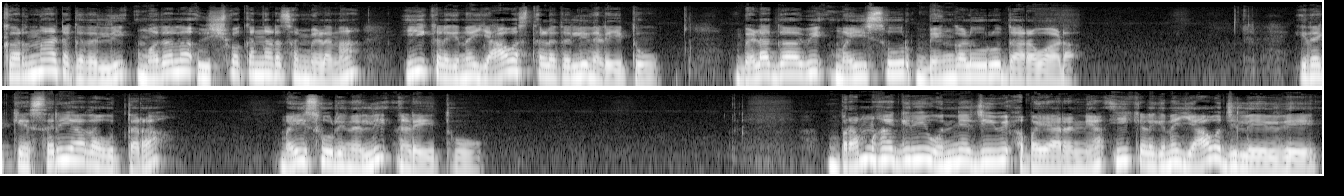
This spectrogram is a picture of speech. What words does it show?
ಕರ್ನಾಟಕದಲ್ಲಿ ಮೊದಲ ವಿಶ್ವ ಕನ್ನಡ ಸಮ್ಮೇಳನ ಈ ಕೆಳಗಿನ ಯಾವ ಸ್ಥಳದಲ್ಲಿ ನಡೆಯಿತು? ಬೆಳಗಾವಿ, ಮೈಸೂರು, ಬೆಂಗಳೂರು, ಧಾರವಾಡ. ಇದಕ್ಕೆ ಸರಿಯಾದ ಉತ್ತರ ಮೈಸೂರಿನಲ್ಲಿ ನಡೆಯಿತು. ಬ್ರಹ್ಮಗಿರಿ ವನ್ಯಜೀವಿ ಅಭಯಾರಣ್ಯ ಈ ಕೆಳಗಿನ ಯಾವ ಜಿಲ್ಲೆಯಲ್ಲಿದೆ?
